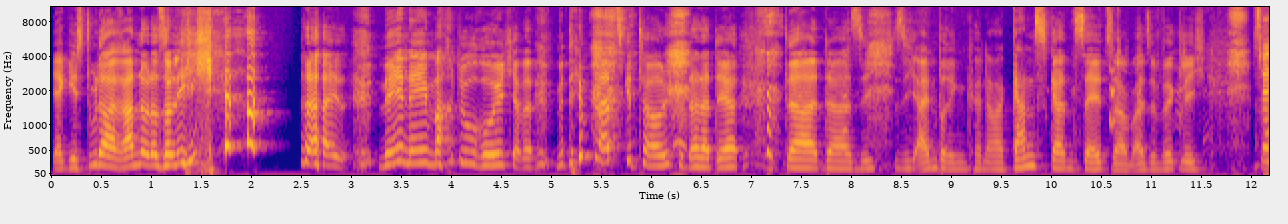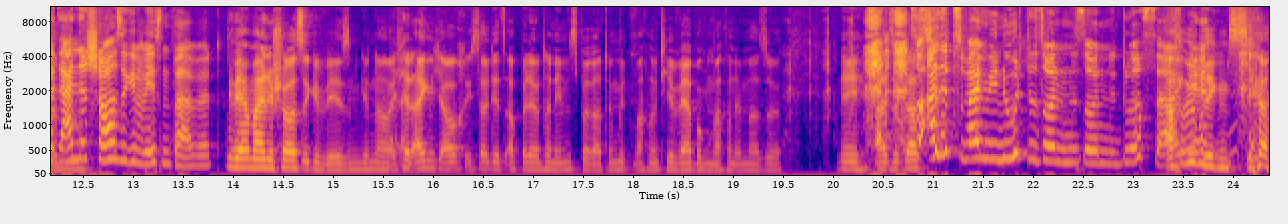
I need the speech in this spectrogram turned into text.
ja, gehst du da ran oder soll ich? nee, nee, mach du ruhig, aber mit dem Platz getauscht und dann hat der da, da sich, sich einbringen können. Aber ganz, ganz seltsam. Also wirklich. Es wäre ähm, deine Chance gewesen, David. Wäre meine Chance gewesen, genau. Ich hätte eigentlich auch, ich sollte jetzt auch bei der Unternehmensberatung mitmachen und hier Werbung machen, immer so. Nee, also So das. alle zwei Minuten so, ein, so eine Durchsage. Ach, übrigens, ja,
